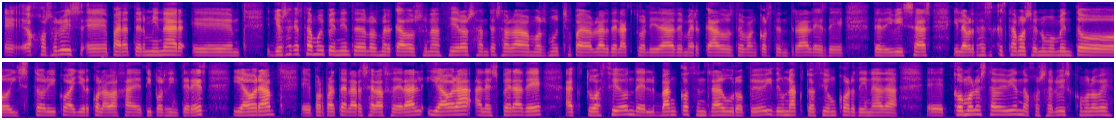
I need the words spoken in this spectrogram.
eh, José Luis, eh, para terminar, eh, yo sé que está muy pendiente de los mercados financieros. Antes hablábamos mucho para hablar de la actualidad de mercados, de bancos centrales, de, divisas, y la verdad es que estamos en un momento histórico, ayer con la baja de tipos de interés y ahora por parte de la Reserva Federal y ahora a la espera de actuación del Banco Central Europeo y de una actuación coordinada. ¿Cómo lo está viviendo, José Luis? ¿Cómo lo ve?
